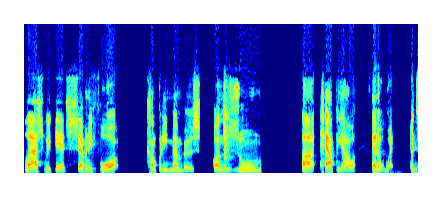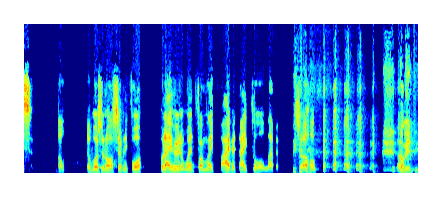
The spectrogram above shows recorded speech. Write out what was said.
last week they had 74 company members on the Zoom uh, happy hour, and it went and the- it wasn't all 74, but I heard it went from like five at night till 11. So I mean,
